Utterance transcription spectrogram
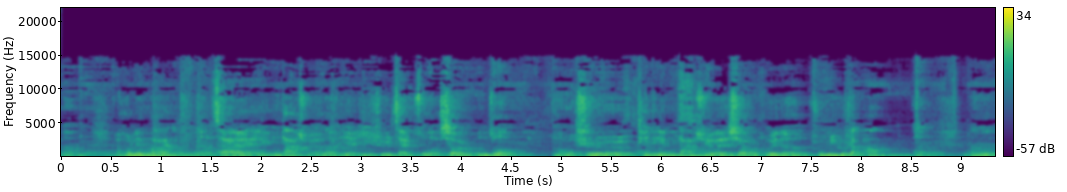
啊。然后另外呢，我在理工大学呢，也一直在做校友工作，那我是天津理工大学校友会的副秘书长，嗯嗯，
